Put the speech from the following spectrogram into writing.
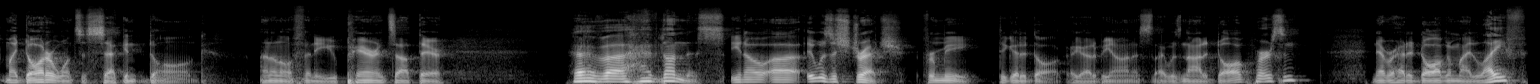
my daughter wants a second dog. I don't know if any of you parents out there have uh, have done this. You know, uh, it was a stretch for me to get a dog. I got to be honest. I was not a dog person. Never had a dog in my life.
